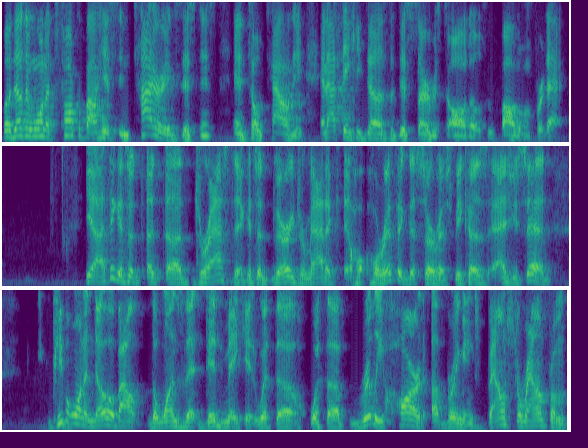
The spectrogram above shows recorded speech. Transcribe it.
but doesn't want to talk about his entire existence in totality. And I think he does a disservice to all those who follow him for that. Yeah, I think it's a, a, a drastic, it's a very dramatic, horrific disservice because, as you said, people want to know about the ones that did make it with the with the really hard upbringings, bounced around from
